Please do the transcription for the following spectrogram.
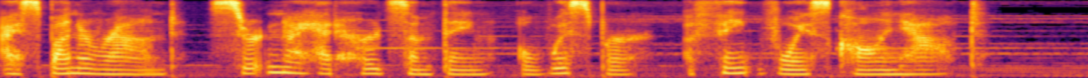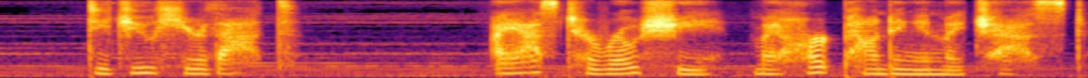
I spun around, certain I had heard something a whisper, a faint voice calling out. Did you hear that? I asked Hiroshi, my heart pounding in my chest.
